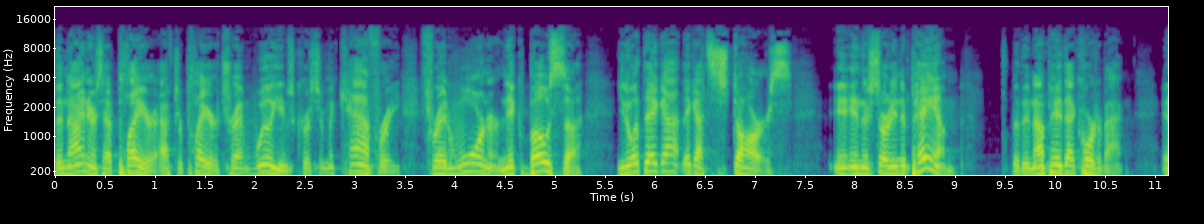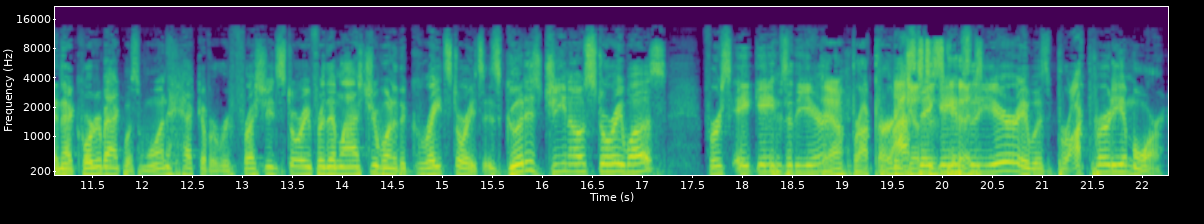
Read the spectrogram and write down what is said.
The Niners have player after player Trent Williams, Christian McCaffrey, Fred Warner, Nick Bosa. You know what they got? They got stars. And they're starting to pay them, but they're not paid that quarterback. And that quarterback was one heck of a refreshing story for them last year. One of the great stories. As good as Geno's story was, first eight games of the year. Yeah, Brock the Purdy last just eight games good. of the year, it was Brock Purdy and more.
